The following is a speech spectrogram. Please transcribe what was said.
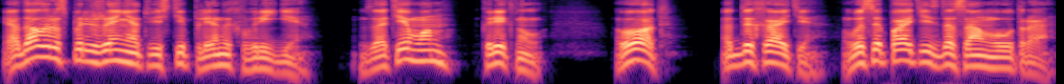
и отдал распоряжение отвезти пленных в Риге. Затем он крикнул: "Вот, Отдыхайте, высыпайтесь до самого утра.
